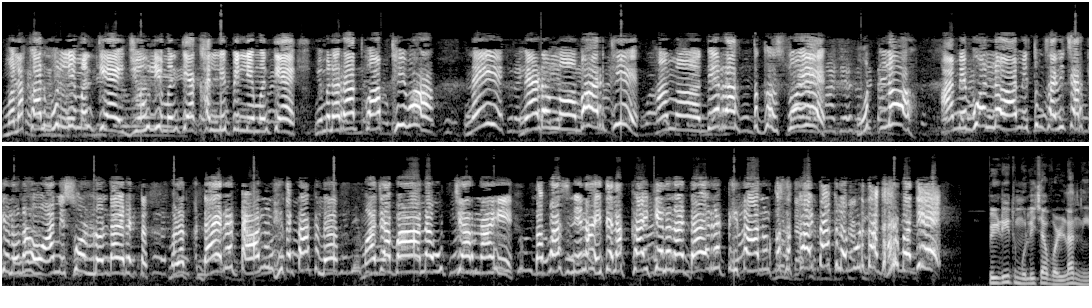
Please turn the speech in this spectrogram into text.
मला काल बोलली म्हणते जेवली म्हणते खाल्ली पिल्ली म्हणते मी मला रात को आप थी वहाँ नहीं मैडम बाहर थी. हम देर रात तक सोये. उठलो आम्ही बोललो आम्ही तुमचा विचार केलो ना हो आम्ही सोडलो डायरेक्ट डायरेक्ट आणून इथं टाकलं. माझ्या बाळाला उपचार नाही तपासणी नाही त्याला काय केलं नाही डायरेक्ट इथं आणून कसं काय टाकलं मुर्दा घरमध्ये? पीडित मुलीच्या वडिलांनी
